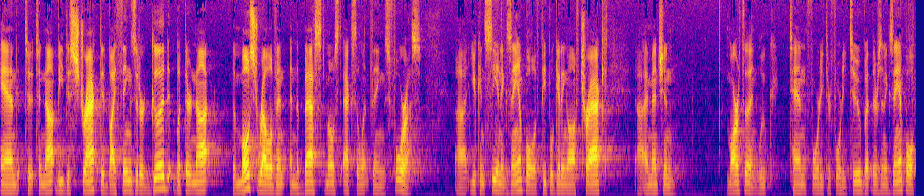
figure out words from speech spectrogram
and to, to not be distracted by things that are good, but they're not the most relevant and the best, most excellent things for us. Uh, you can see an example of people getting off track. Uh, I mentioned Martha in Luke 10 40 through 42, but there's an example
